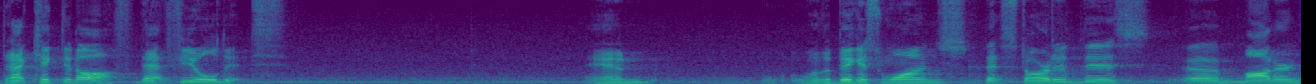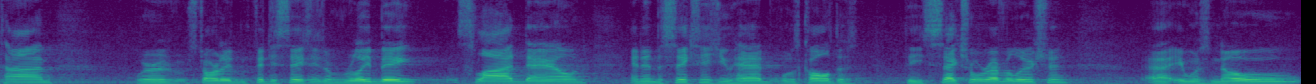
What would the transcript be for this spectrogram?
That kicked it off, that fueled it. And one of the biggest ones that started this uh, modern time, where it started in 50s, 60s, a really big slide down. And in the 60s, you had what was called the, the sexual revolution. Uh, it was no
